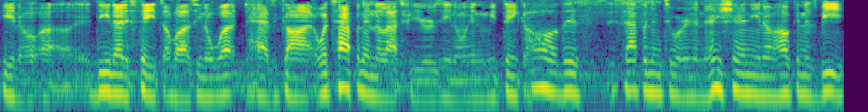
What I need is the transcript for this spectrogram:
You know, uh, the United States of us. You know what has gone, what's happened in the last few years. You know, and we think, oh, this is happening to our nation. You know, how can this be?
